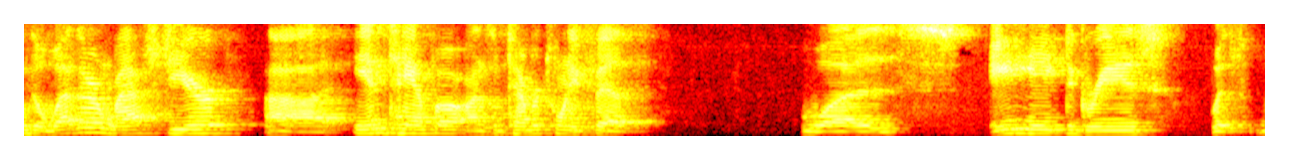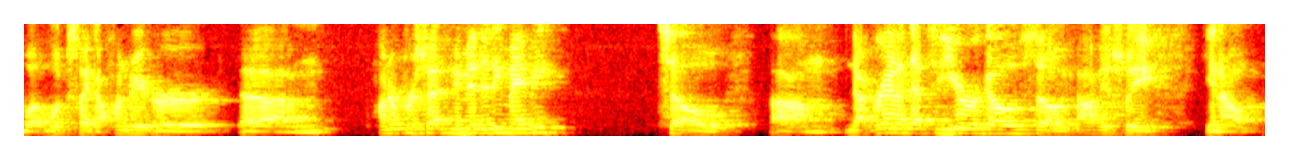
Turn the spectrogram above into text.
the weather last year uh, in Tampa on September 25th was 88 degrees with what looks like 100 or um, 100% humidity, maybe So um, now, granted, that's a year ago, so obviously, you know,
